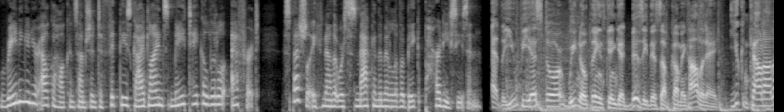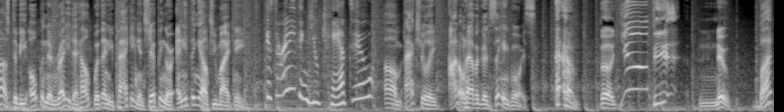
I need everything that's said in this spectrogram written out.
reining in your alcohol consumption to fit these guidelines may take a little effort especially now that we're smack in the middle of a big party season. At the UPS store, we know things can get busy this upcoming holiday. You can count on us to be open and ready to help with any packing and shipping or anything else you might need. Is there anything you can't do? Um, actually, I don't have a good singing voice. the UPS. Nope. But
